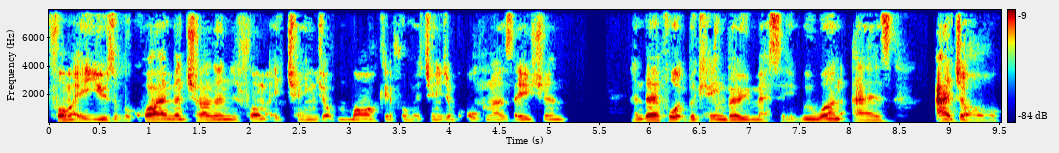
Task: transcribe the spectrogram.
from a user requirement challenge, from a change of market, from a change of organization, and therefore it became very messy. We weren't as agile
